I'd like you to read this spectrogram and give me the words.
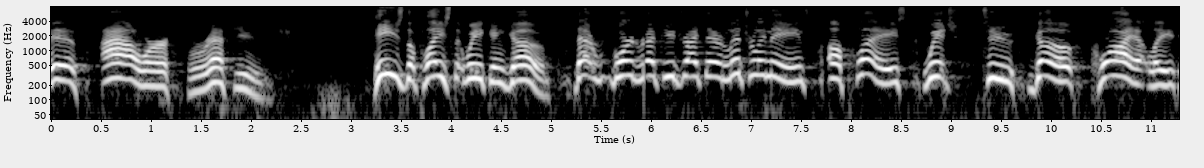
is our refuge. He's the place that we can go. That word refuge right there literally means a place which to go quietly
